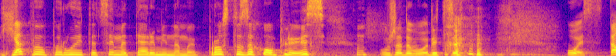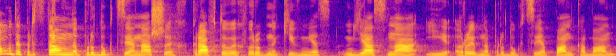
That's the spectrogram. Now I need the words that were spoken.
Як ви оперуєте цими термінами? Просто захоплююсь. Уже доводиться. Ось там буде представлена продукція наших крафтових виробників м'яс- м'ясна і рибна продукція Пан Кабан.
